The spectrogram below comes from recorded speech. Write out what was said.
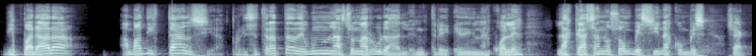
disparara a más distancia, porque se trata de una zona rural entre, en las cuales las casas no son vecinas con vecinas. O sea,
